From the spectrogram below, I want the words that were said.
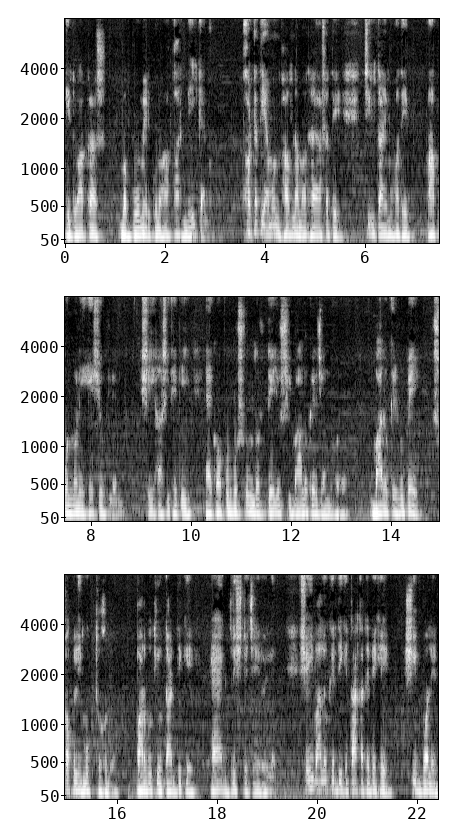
কিন্তু আকাশ বা বোমের কোনো আকার নেই কেন? হঠাৎই এমন ভাবনা মাথায় আসাতে চিন্তায় মহাদেব আপন মনে হেসে উঠলেন। সেই হাসি থেকেই এক অপূর্ব সুন্দর তেজস্বী বালকের জন্ম হলো। বালকের রূপে সকলেই মুগ্ধ হলো। পার্বতীও তার দিকে এক দৃষ্টে চেয়ে রইলেন। সেই বালকের দিকে তাকাতে দেখে শিব বলেন,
